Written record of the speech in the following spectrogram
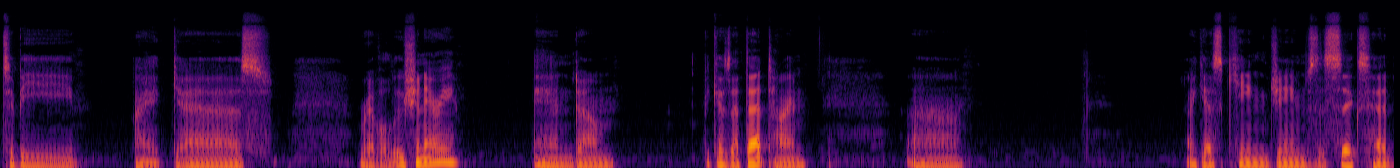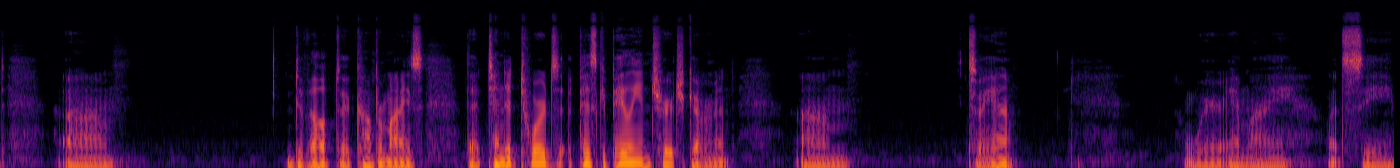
to be, I guess, revolutionary, and um, because at that time, uh, I guess King James VI had uh, developed a compromise that tended towards Episcopalian church government. Um, so yeah, where am I? Let's see.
